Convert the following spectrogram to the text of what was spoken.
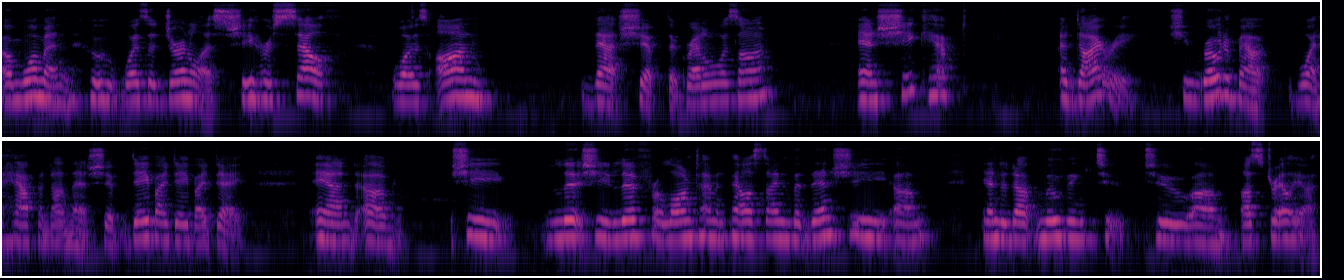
a woman who was a journalist. She herself was on that ship that Gretel was on, and she kept a diary. She wrote about what happened on that ship day by day by day, and um, she li- she lived for a long time in Palestine, but then she um, ended up moving to to um, Australia.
